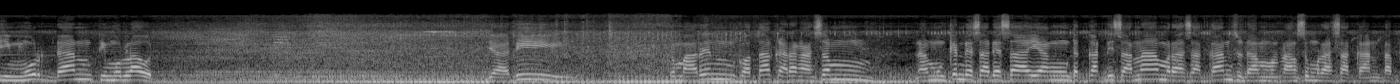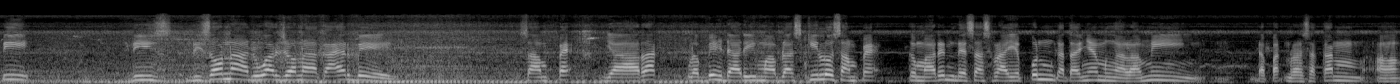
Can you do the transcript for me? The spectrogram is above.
timur dan timur laut. Jadi kemarin kota Karangasem Nah mungkin desa-desa yang dekat di sana merasakan sudah langsung merasakan, tapi di di zona luar zona KRB sampai jarak lebih dari 15 kilo sampai kemarin desa Seraya pun katanya mengalami dapat merasakan uh,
